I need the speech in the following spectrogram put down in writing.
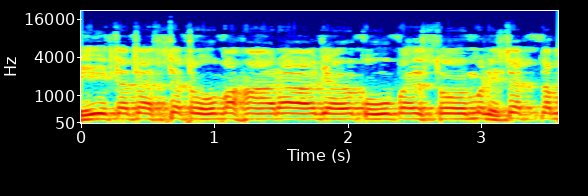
ततस्तो महाराज कूपस्थो मुनिसत्तम।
